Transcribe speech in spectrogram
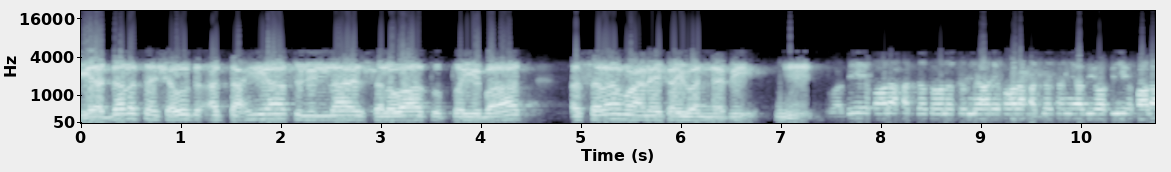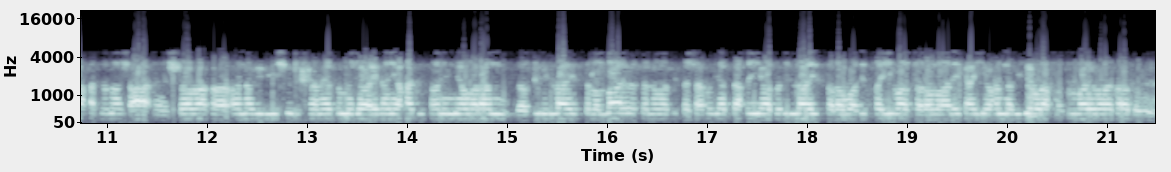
يا دغت التحيات لله الصلوات الطيبات السلام عليك أيها النبي وبه قال حدثنا سمعان قال حدثني أبي وبه قال حدثنا شعبة أن أبي بشير سمعت مجاهدا يحدث عن ابن عمر عن رسول الله صلى الله عليه وسلم في تشهد التحيات لله الصلوات الطيبة السلام عليك أيها النبي ورحمة الله وبركاته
